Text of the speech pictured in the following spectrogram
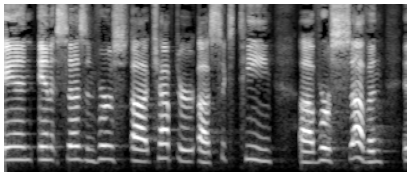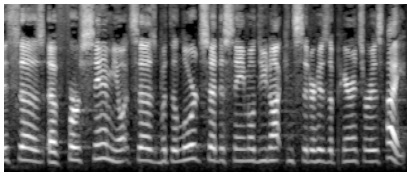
And, and it says in verse, uh, chapter, uh, 16, uh, verse 7, it says, of 1 Samuel, it says, But the Lord said to Samuel, Do not consider his appearance or his height.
